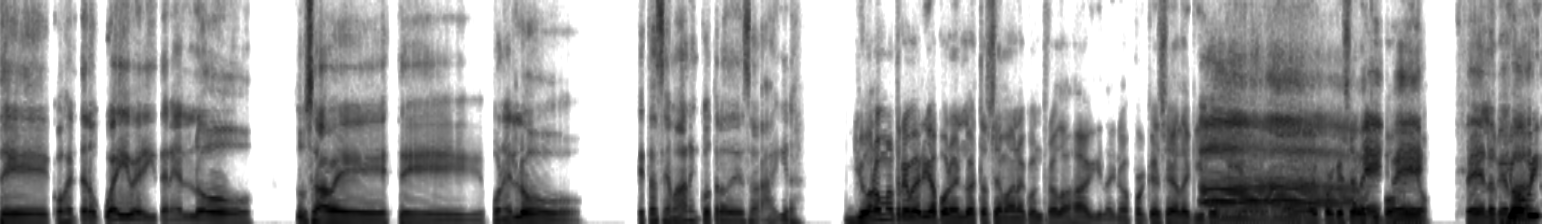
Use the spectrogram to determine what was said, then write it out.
de cogerte los waivers y tenerlo, tú sabes, este, ponerlo esta semana en contra de esas águilas? Yo no me atrevería a ponerlo esta semana contra las Águilas, y no es porque sea el equipo mío, no es porque sea el Ah, ve, equipo ve, mío. ve lo que Yo pasa. vi,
